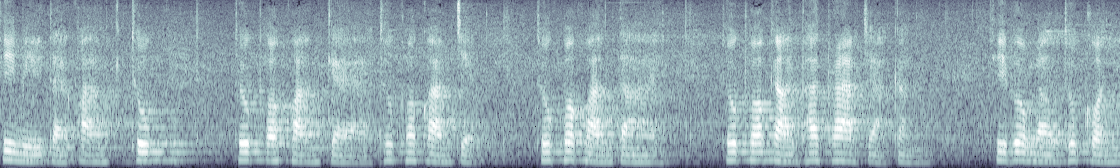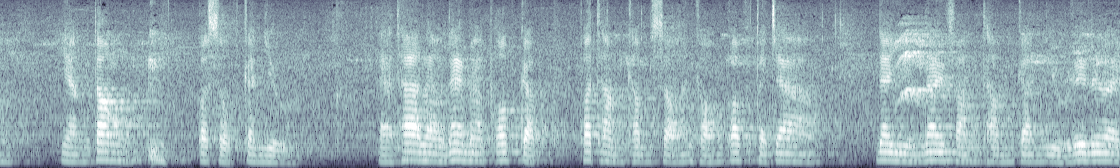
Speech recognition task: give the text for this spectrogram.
ที่มีแต่ความทุกข์ ทุกข์เพราะความแก่ ทุกข์เพราะความเจ็บ ทุกข์เพราะความตาย ทุกข์เพราะการพัดพรากจากกัน ที่พวกเราทุกคนยังต้องประสบกันอยู่ แต่ถ้าเราได้มาพบกับพระธรรมคำสอนของพระพุทธเจ้า ได้ยินได้ฟังธรรมกันอยู่เรื่อย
